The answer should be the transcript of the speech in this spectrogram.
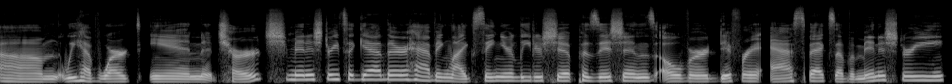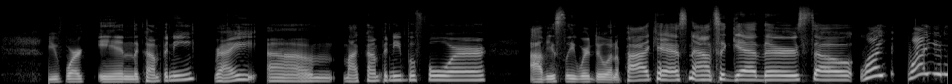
um, we have worked in church ministry together having like senior leadership positions over different aspects of a ministry you've worked in the company right um, my company before obviously we're doing a podcast now together. So why why are you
